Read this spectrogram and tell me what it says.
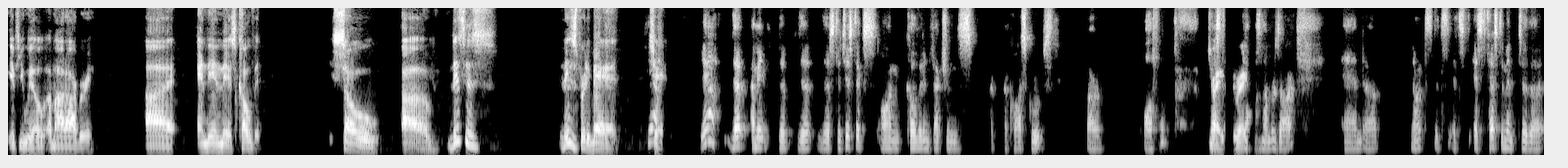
if you will, Ahmaud Arbery, uh, and then there's COVID. So um, this is this is pretty bad, yeah. Chad. Yeah, that I mean the the the statistics on COVID infections across groups are awful. Just right, right. Those numbers are, and uh, you know it's it's it's it's testament to the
